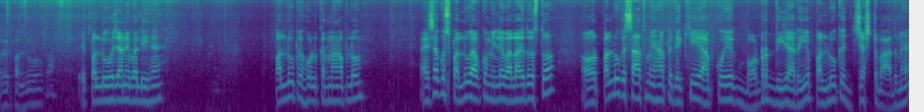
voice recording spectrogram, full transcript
पल्लू होगा। ये पल्लू हो जाने वाली है। पल्लू पे होल्ड करना आप लोग। ऐसा कुछ पल्लू आपको मिलने वाला है दोस्तों। और पल्लू के साथ में यहाँ पे देखिए आपको एक बॉर्डर दी जा रही है पल्लू के जस्ट बाद में।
